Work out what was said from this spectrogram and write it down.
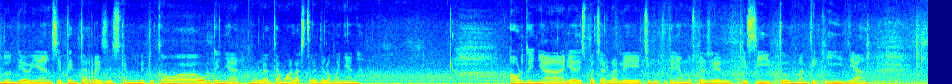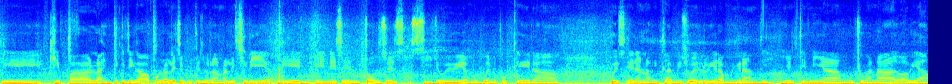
donde habían 70 reses que a mí me tocaba ordeñar. Nos levantamos a las 3 de la mañana a ordeñar y a despachar la leche porque teníamos que hacer quesitos, mantequilla, que, para la gente que llegaba por la leche porque eso era una lechería. En, en ese entonces sí yo vivía muy bueno porque era pues era en la finca de mi suegro y era muy grande y él tenía mucho ganado, había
